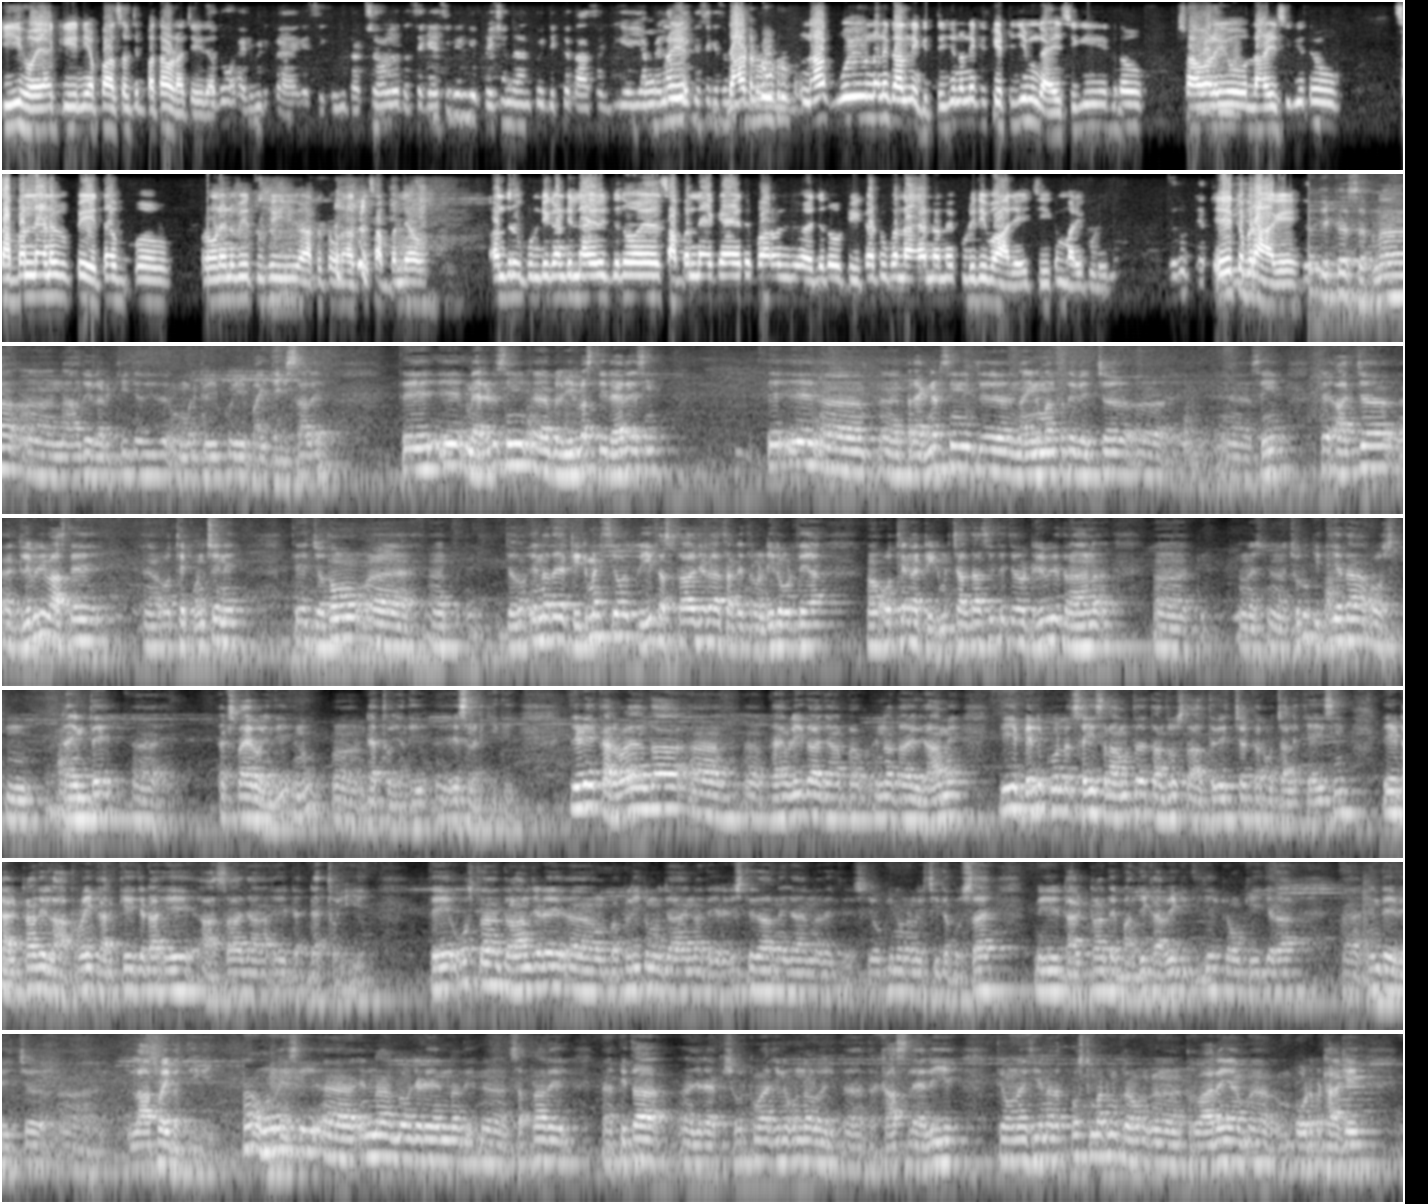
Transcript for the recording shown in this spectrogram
ਕੀ ਹੋਇਆ ਕੀ ਨਹੀਂ ਆਪਾਂ ਅਸਲ ਚ ਪਤਾ ਹੋਣਾ ਚਾਹੀਦਾ। ਜਦੋਂ ਐਡਮਿਟ ਕਰਾਇਆ ਗਿਆ ਸੀ ਕਿਉਂਕਿ ਡਾਕਟਰ ਸਾਹਿਬ ਵੱਲੋਂ ਦੱਸਿਆ ਗਿਆ ਸੀ ਕਿ ਆਪਰੇਸ਼ਨ ਦੌਰਾਨ ਕੋਈ ਦਿੱਕਤ ਆ ਸਕਦੀ ਹੈ ਜਾਂ ਪਹਿਲਾਂ ਵੀ ਕਿਸੇ ਡਾਕਟਰ ਡਾਕਟਰ ਨਾ ਕੋਈ ਉਹਨਾਂ ਨੇ ਗੱਲ ਨਹੀਂ ਕੀਤੀ ਜੀ। ਉਹਨਾਂ ਨੇ ਇੱਕ ਕਿੱਟ ਜੀ ਮੰਗਾਈ ਸੀਗੀ ਇੱਕ ਤਾਂ ਉਹ ਸ਼ਾਹ ਵਾਲੀ ਉਹ ਲਾਈ ਸੀਗੀ ਤੇ ਉਹ ਸਾਬਣ ਲੈਣ ਭੇਜਤਾ ਪਰੋਣੇ ਨੂੰ ਵੀ ਤੁਸੀਂ ਹੱਥ ਧੋਣ ਵਾਸਤੇ ਸਾਬਣ ਲਿਆਓ। ਅੰਦਰੋਂ ਕੁੰਡੀ ਕਾਂਡੀ ਲਾਏ ਜਦੋਂ ਇਹ ਸਾਬਣ ਲੈ ਕੇ ਆਏ ਤੇ ਬਾਹਰੋਂ ਜਦੋਂ ਟੀਕਾ ਟੂਕਾ ਲਾਇਆ ਉਹਨਾਂ ਨੇ ਕੁੜੀ ਦੀ ਆਵਾਜ਼ ਆਈ ਚੀਕ ਮਾਰੀ ਕੁੜੀ ਨੇ। ਇਹ ਘਬਰਾ ਗਏ। ਇੱਕ ਸਪਨਾ ਨਾਂ ਦੀ ਲੜਕੀ ਜਿਹਦੀ ਉਮਰ ਕਰੀਬ ਕੋਈ 22 23 ਸਾਲ ਹੈ। ਤੇ ਇਹ ਮੈਰਿਡ ਸੀ ਬਲਵੀਰ ਬਸਤੀ ਰਹਿ ਰਹੇ ਸੀ। ਤੇ ਇਹ ਪ੍ਰੈਗਨੈਂਟ ਸੀ 9 ਮੰਥ ਦੇ ਵਿੱਚ ਸੀ। ਤੇ ਅੱਜ ਡਿਲੀਵਰੀ ਵਾਸਤੇ ਉੱਥੇ ਪਹੁੰਚੇ ਨੇ। ਤੇ ਜਦੋਂ ਜਦੋਂ ਇਹਨਾਂ ਦਾ ਟ੍ਰੀਟਮੈਂਟ ਸੀ, ਉਹ ਰੀਤ ਹਸਪਤਾਲ ਜਿਹੜਾ ਸਾਡੇ ਤਲਵੰਡੀ ਰੋਡ ਤੇ ਆ ਉੱਥੇ ਇਹਨਾਂ ਦਾ ਟ੍ਰੀਟਮੈਂਟ ਚੱਲਦਾ ਸੀ ਤੇ ਜਦੋਂ ਡਿਲੀਵਰੀ ਦੌਰਾਨ ਸ਼ੁਰੂ ਕੀਤੀ ਹੈ ਤਾਂ ਉਸ ਟਾਈਮ ਤੇ ਐਕਸਪਾਇਰ ਹੋ ਜਾਂਦੀ ਇਹਨੂੰ ਡੈਥ ਹੋ ਜਾਂਦੀ ਇਸ ਲੜਕੀ ਦੀ। ਜਿਹੜੇ ਘਰ ਵਾਲਿਆਂ ਦਾ ਫੈਮਿਲੀ ਦਾ ਜਾਂ ਇਹਨਾਂ ਦਾ ਇਲਜ਼ਾਮ ਹੈ, ਇਹ ਬਿਲਕੁਲ ਸਹੀ, ਸਲਾਮਤ, ਤੰਦਰੁਸਤ ਹਾਲਤ ਵਿੱਚ ਘਰੋਂ ਚੱਲ ਕੇ ਆਈ ਸੀ। ਇਹ ਡਾਕਟਰਾਂ ਦੀ ਲਾਪਰਵਾਹੀ ਕਰਕੇ ਜਿਹੜਾ ਇਹ ਹਾਦਸਾ ਜਾਂ ਇਹ ਡੈਥ ਹੋਈ ਹੈ। ਤੇ ਉਸ ਤਰ੍ਹਾਂ ਦੌਰਾਨ ਜਿਹੜੇ ਪਬਲਿਕ ਨੂੰ ਜਾਂ ਇਹਨਾਂ ਦੇ ਜਿਹੜੇ ਰਿਸ਼ਤੇਦਾਰ ਨੇ ਜਾਂ ਇਹਨਾਂ ਦੇ ਸਹਿਯੋਗੀ ਨੇ ਉਹਨਾਂ ਨੂੰ ਇਸ ਚੀਜ਼ ਦਾ ਗੁੱਸਾ ਹੈ ਵੀ ਡਾਕਟਰਾਂ ਤੇ ਬੰਦੀ ਕਾਰਵਾਈ ਕੀਤੀ ਜਾਏ ਕਿਉਂਕਿ ਜਿਹੜਾ ਇਹਦੇ ਵਿੱਚ ਲਾਪਰਵਾਹੀ ਵਰਤੀ ਗਈ। ਹਾਂ ਹੁਣ ਅਸੀਂ ਇਹਨਾਂ ਵੱਲੋਂ ਜਿਹੜੇ ਇਹਨਾਂ ਦੇ ਸਪਨਾ ਦੇ ਪਿਤਾ ਜਿਹੜਾ ਕਿਸ਼ੋਰ ਕੁਮਾਰ ਜੀ ਨੇ ਉਹਨਾਂ ਵੱਲੋਂ ਦਰਖਾਸਤ ਲੈ ਲਈ ਹੈ ਤੇ ਹੁਣ ਅਸੀਂ ਇਹਨਾਂ ਦਾ ਪੋਸਟਮਾਰਟਮ ਕਰਵਾ- ਕਰਵਾ ਰਹੇ ਹਾਂ ਬੋਰਡ ਬਿਠਾ ਕੇ।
